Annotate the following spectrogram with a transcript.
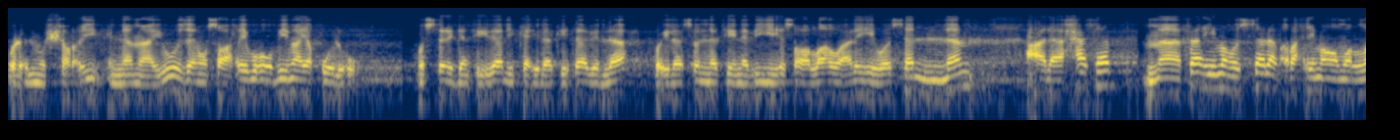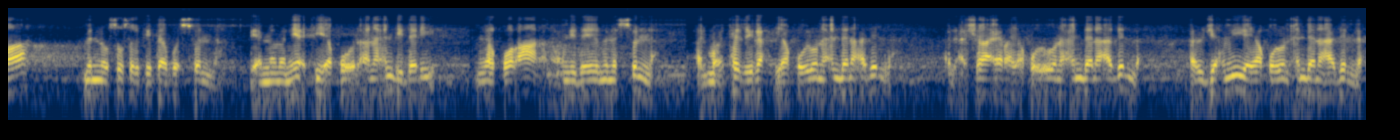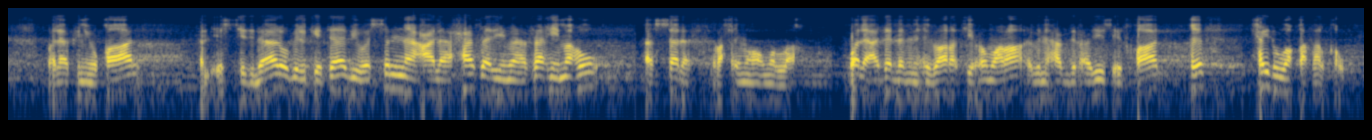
والعلم الشرعي إنما يوزن صاحبه بما يقوله مستندا في ذلك إلى كتاب الله وإلى سنة نبيه صلى الله عليه وسلم على حسب ما فهمه السلف رحمهم الله من نصوص الكتاب والسنة. لأن من يأتي يقول أنا عندي دليل من القرآن أنا عندي دليل من السنة. المعتزلة يقولون عندنا أدلة. الأشاعرة يقولون عندنا أدلة. الجهمية يقولون عندنا أدلة. ولكن يقال الاستدلال بالكتاب والسنة على حسب ما فهمه السلف رحمهم الله. ولا أدل من عبارة عمر بن عبد العزيز إذ قال قف حيث وقف القوم.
